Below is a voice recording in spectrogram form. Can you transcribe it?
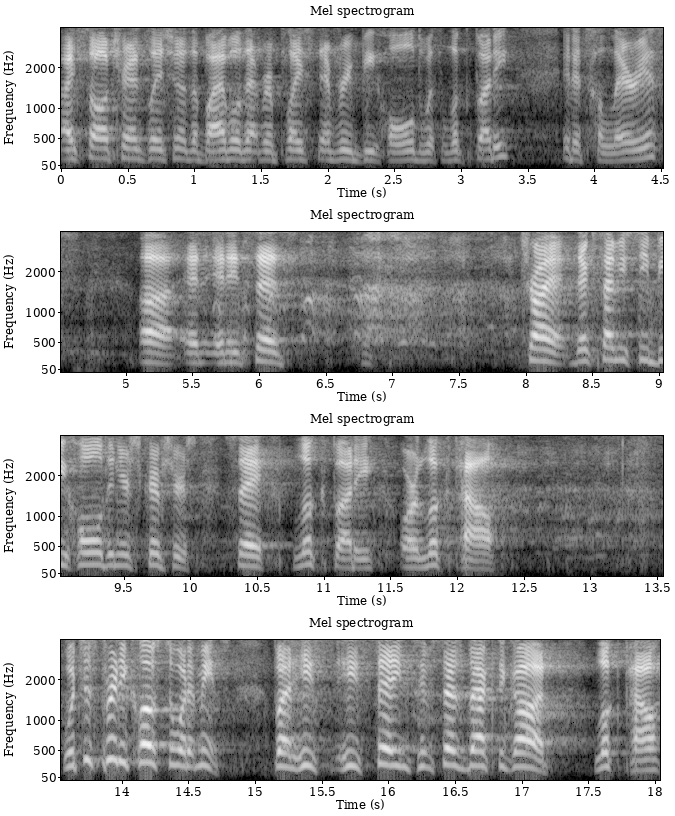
I saw a translation of the Bible that replaced every behold with look buddy, and it's hilarious. Uh, and, and it says, Try it. Next time you see behold in your scriptures, say, look, buddy, or look, pal, which is pretty close to what it means. But he's, he's saying, to, says back to God, look, pal,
